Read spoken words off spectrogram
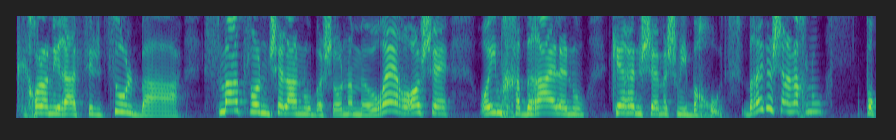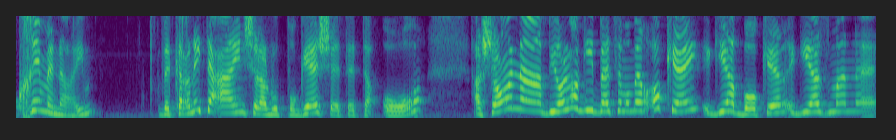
ככל הנראה הצלצול בסמארטפון שלנו, בשעון המעורר, או, ש, או אם חדרה אלינו קרן שמש מבחוץ. ברגע שאנחנו פוקחים עיניים, וקרנית העין שלנו פוגשת את האור, השעון הביולוגי בעצם אומר, אוקיי, הגיע בוקר, הגיע הזמן אה,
